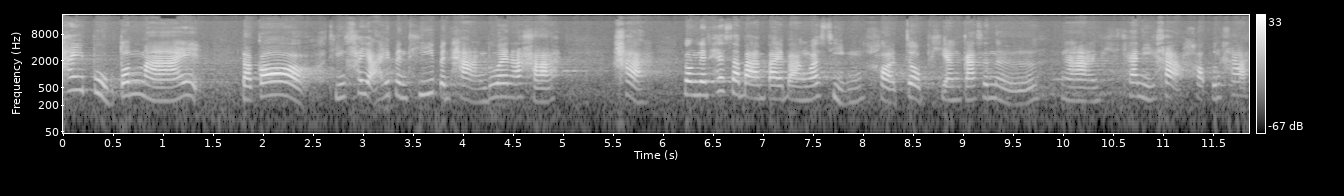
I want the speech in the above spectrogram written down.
ให้ปลูกต้นไม้ แล้วก็ทิ้งขยะให้เป็นที่เป็นทางด้วยนะคะค่ะ รงเรียนเทศบาลปลายบางวัดสิงห์ขอจบเพียงการเสนองานแค่นี้ค่ะ ขอบคุณค่ะ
